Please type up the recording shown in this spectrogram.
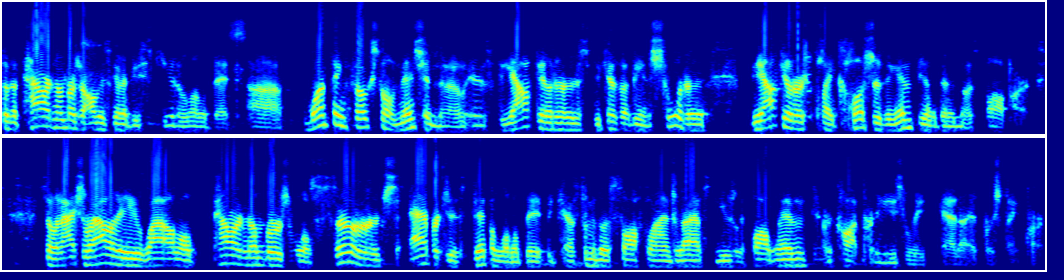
So the power numbers are always going to be skewed a little bit. Uh, one thing folks don't mention though is the outfielders, because of being shorter, the outfielders play closer to the infield than in most ballparks. So in actuality, while power numbers will surge, averages dip a little bit because some of those soft line drives usually fall in are caught pretty easily at, uh, at First Bank Park.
